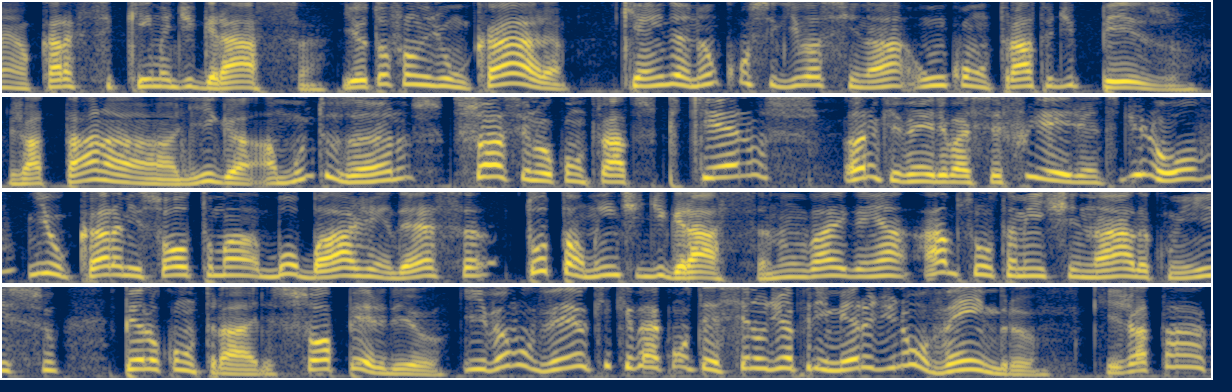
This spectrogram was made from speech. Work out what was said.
É o cara que se queima de graça. E eu tô falando de um cara que ainda não conseguiu assinar um contrato de peso. Já está na liga há muitos anos, só assinou contratos pequenos. Ano que vem ele vai ser free agent de novo e o cara me solta uma bobagem dessa totalmente de graça. Não vai ganhar absolutamente nada com isso, pelo contrário, só perdeu. E vamos ver o que vai acontecer no dia 1 de novembro já está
